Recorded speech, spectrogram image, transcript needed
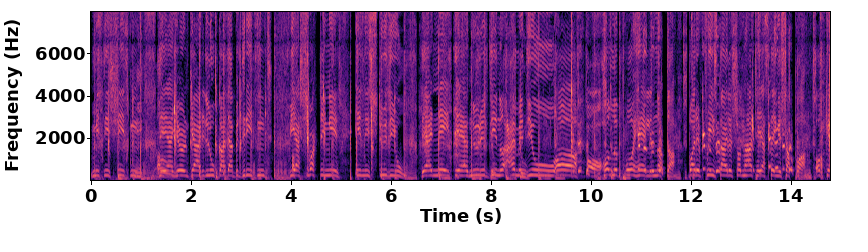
midt i skiten. Det er Jørn Gæli Luka, det er bedritent. Vi er svartinger inne i studio. Det er Nate, det er Nureddin og Ahmed Jo. Åh, holder på hele natta. Bare freestyler sånn her til jeg stenger sjappa. Ok,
